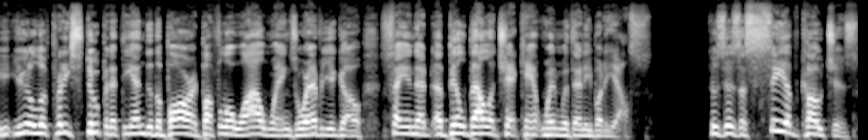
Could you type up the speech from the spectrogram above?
You're going to look pretty stupid at the end of the bar at Buffalo Wild Wings or wherever you go saying that uh, Bill Belichick can't win with anybody else. Because there's a sea of coaches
